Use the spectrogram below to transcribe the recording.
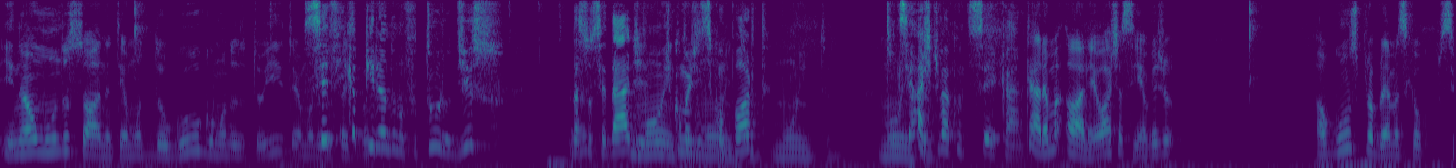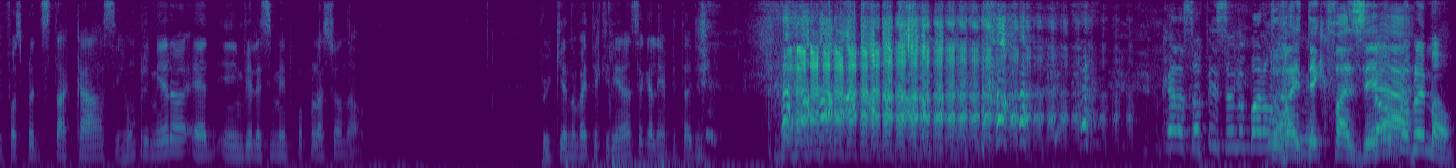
e não é um mundo só, né? Tem o mundo do Google, o mundo do Twitter, o mundo Você do fica Facebook. pirando no futuro disso? Da sociedade? muito, de como a gente se muito, comporta? Muito, O muito. que você acha que vai acontecer, cara? Cara, é olha, eu acho assim, eu vejo alguns problemas que eu, se fosse pra destacar, assim, um primeiro é envelhecimento populacional. Porque não vai ter criança galinha pitadinha. O cara só pensando no bottom Tu vai line, ter né? que fazer Então é um a problemão.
